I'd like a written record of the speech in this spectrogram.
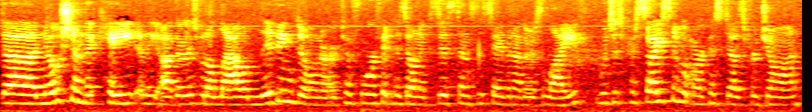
the notion that Kate and the others would allow a living donor to forfeit his own existence to save another's life, which is precisely what Marcus does for John,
